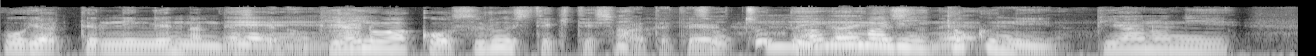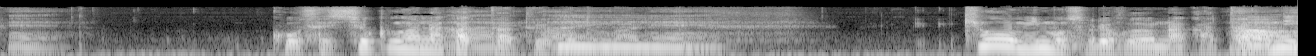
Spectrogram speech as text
をやってる人間なんですけど、ええ。ピアノはこうスルーしてきてしまってて、あそうちょっと意あん外まり特にピアノにえこう接触がなえかったということもあり、え興味もそれほどなかったのに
